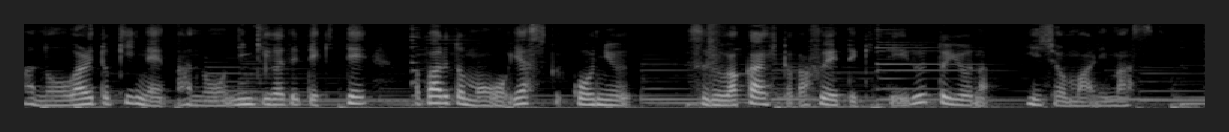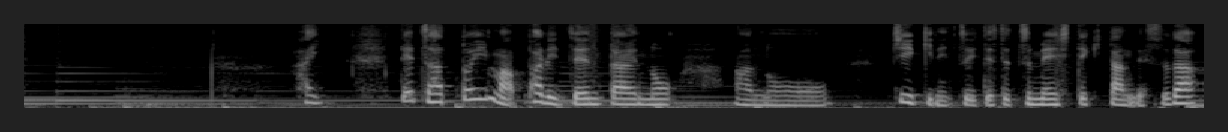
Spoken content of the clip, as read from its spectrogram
あの割と近年あの人気が出てきてアパルトマンを安く購入する若い人が増えてきているというような印象もあります。はい、でざっと今パリ全体のあの地域について説明してきたんですが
